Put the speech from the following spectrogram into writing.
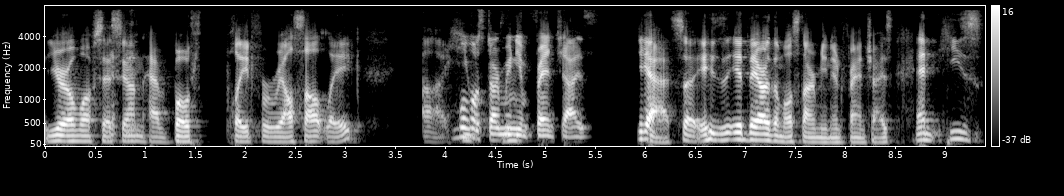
Yura Movsisyan, have both played for Real Salt Lake. Uh, Most Armenian franchise. Yeah, so they are the most Armenian franchise, and he's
